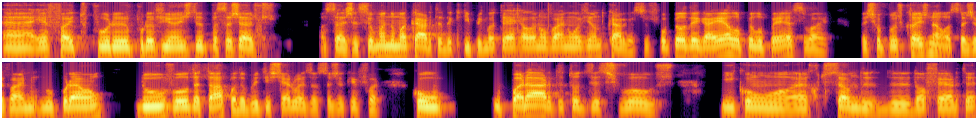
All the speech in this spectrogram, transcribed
uh, é feito por, por aviões de passageiros. Ou seja, se eu mando uma carta daqui para a Inglaterra, ela não vai num avião de carga. Se for pelo DHL ou pelo PS, vai. Mas se for pelos Correios, não. Ou seja, vai no porão do voo da TAP ou da British Airways, ou seja, quem for. Com o parar de todos esses voos e com a redução de, de, de, oferta,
